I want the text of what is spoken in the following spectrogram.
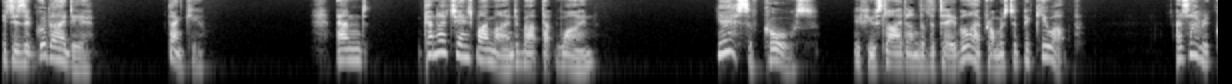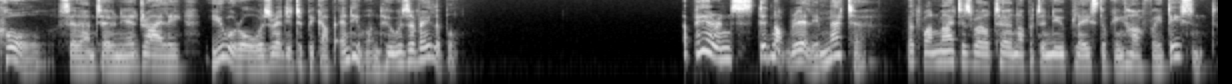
It is a good idea. Thank you. And can I change my mind about that wine? Yes, of course. If you slide under the table, I promise to pick you up. As I recall, said Antonia dryly, you were always ready to pick up anyone who was available. Appearance did not really matter, but one might as well turn up at a new place looking halfway decent.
